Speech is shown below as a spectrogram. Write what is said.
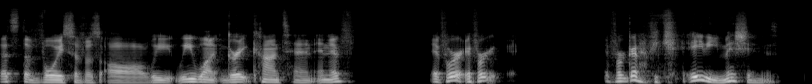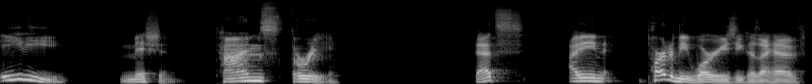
that's the voice of us all. We we want great content and if if we're if we're if we're to be 80 missions, 80 missions Times three. that's i mean part of me worries because i have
